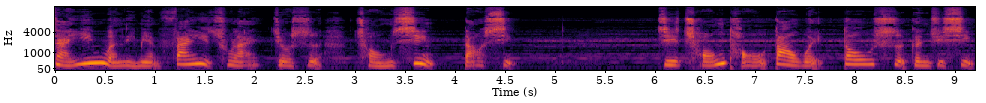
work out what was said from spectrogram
在英文里面翻译出来就是从信到信，即从头到尾都是根据信。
